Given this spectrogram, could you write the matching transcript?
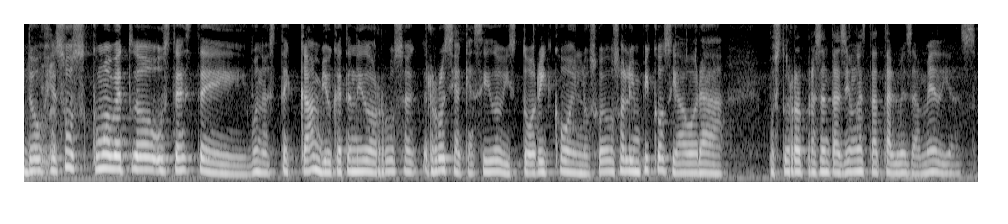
Don Jesús, ¿cómo ve todo usted este, bueno, este cambio que ha tenido Rusia, Rusia, que ha sido histórico en los Juegos Olímpicos y ahora pues tu representación está tal vez a medias?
